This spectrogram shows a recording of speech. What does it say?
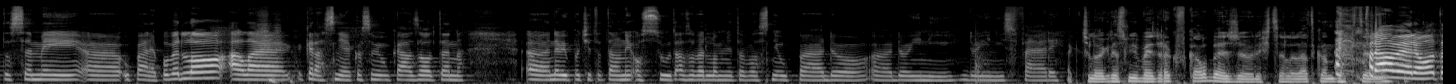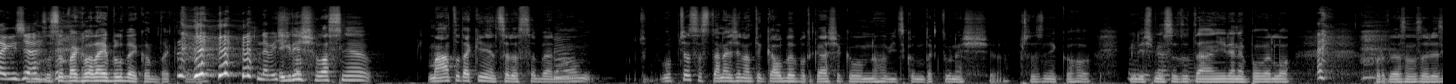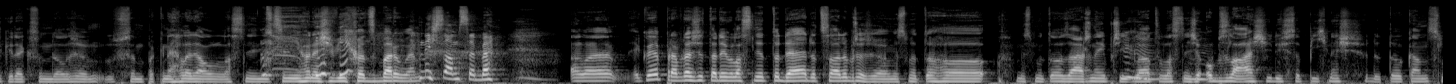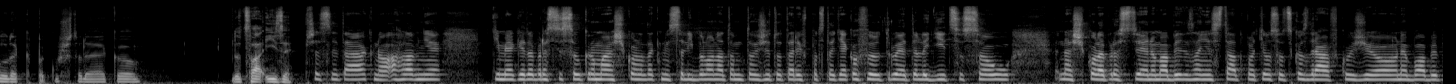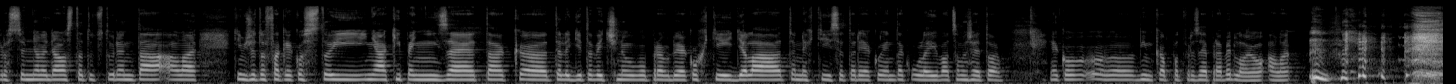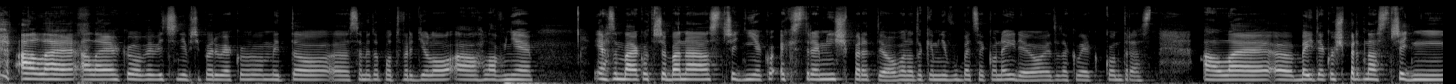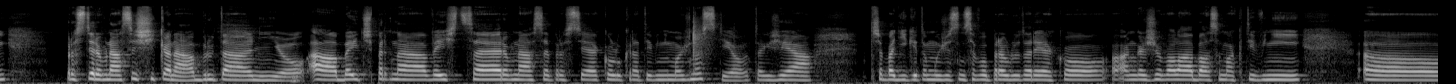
to se mi uh, úplně nepovedlo, ale krásně jako se mi ukázal ten uh, nevypočitatelný osud a zavedlo mě to vlastně úplně do, uh, do jiný, do jiný sféry. Tak člověk nesmí být rok v kalbě, že jo, když chce hledat kontakty. Právě no, takže... To se pak hledají blbě kontakty. Nevyšlo. I když vlastně má to taky něco do sebe, no. Hmm. Občas se stane, že na ty kalby potkáš jako mnoho víc kontaktů, než jo, přes někoho, když mi se to teda nikde nepovedlo. Proto jsem se vždycky tak sundal, že jsem pak nehledal vlastně nic jiného než východ z baru. Než sám sebe. Ale jako je pravda, že tady vlastně to jde docela dobře, že jo? My jsme toho, my jsme toho zářný příklad mm-hmm. vlastně, že mm-hmm. obzvlášť, když se píchneš do toho kanclu, tak pak už to jde jako docela easy. Přesně tak, no a hlavně tím, jak je to prostě soukromá škola, tak mi se líbilo na tom to, že to tady v podstatě jako filtruje ty lidi, co jsou na škole prostě jenom, aby za ně stát platil socko zdrávko, že jo, nebo aby prostě měli dál statut studenta, ale tím, že to fakt jako stojí nějaký peníze, tak uh, ty lidi to většinou opravdu jako chtějí dělat, nechtějí se tady jako jen tak ulejvat, samozřejmě to jako uh, výjimka potvrzuje pravidlo, jo, ale ale, ale jako ve většině případů jako mi to, uh, se mi to potvrdilo a hlavně já jsem byla jako třeba na střední jako extrémní šprt, jo, ono to ke mně vůbec jako nejde, jo, je to takový jako kontrast, ale uh, být jako šprt na střední, prostě rovná se šikaná, brutální, jo, a být šprt na vejšce rovná se prostě jako lukrativní možnosti, jo, takže já třeba díky tomu, že jsem se opravdu tady jako angažovala, byla jsem aktivní, Uh,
